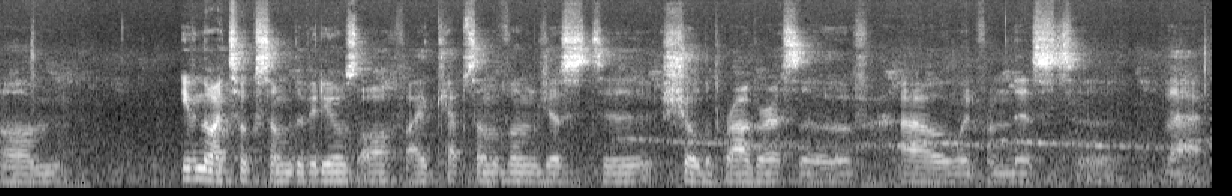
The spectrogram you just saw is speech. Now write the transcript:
Um, even though I took some of the videos off, I kept some of them just to show the progress of how it went from this to that.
